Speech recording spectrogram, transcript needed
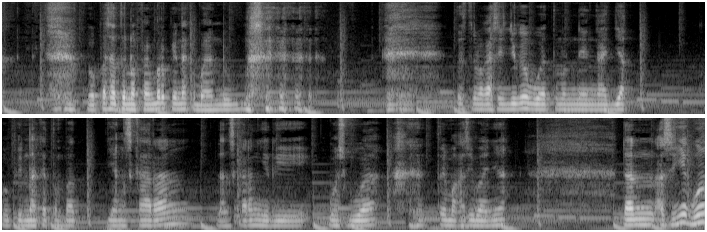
Bapak satu November pindah ke Bandung. Terus terima kasih juga buat temen yang ngajak gue pindah ke tempat yang sekarang. Dan sekarang jadi bos gue terima kasih banyak dan aslinya gue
